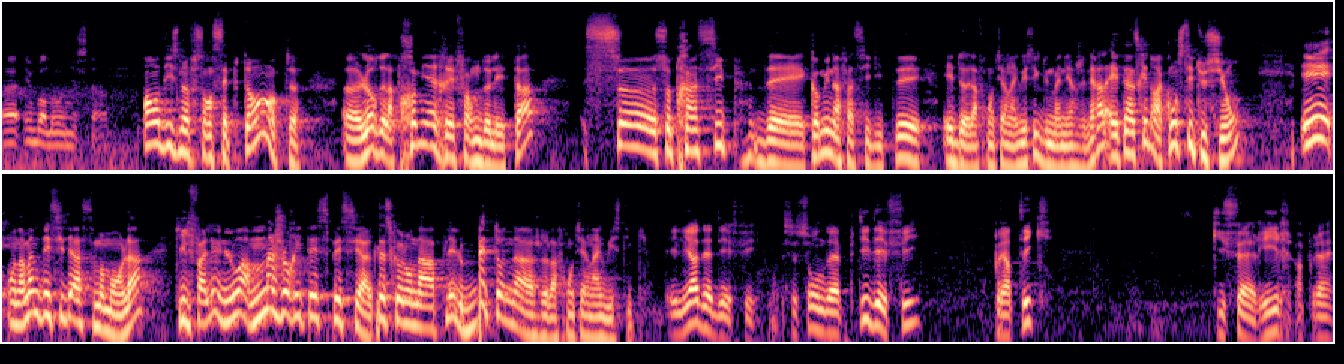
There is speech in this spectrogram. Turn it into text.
uh. En 1970, euh, lors de la première réforme de l'État, ce, ce, principe des communes à facilité et de la frontière linguistique d'une manière générale a été inscrit dans la Constitution et on a même décidé à ce moment-là qu'il fallait une loi à majorité spéciale. C'est ce que l'on a appelé le bétonnage de la frontière linguistique. Il y a des défis. Ce sont des petits défis pratiques qui font rire après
